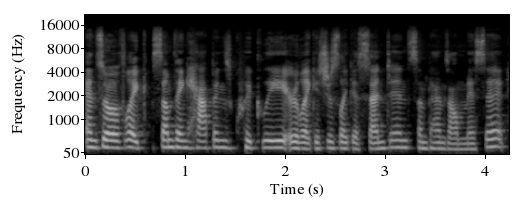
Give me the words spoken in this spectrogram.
And so if like something happens quickly or like it's just like a sentence, sometimes I'll miss it.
